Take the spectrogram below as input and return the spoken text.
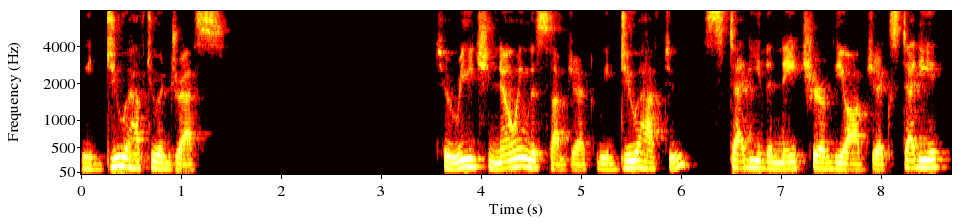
we do have to address to reach knowing the subject, we do have to study the nature of the object, study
